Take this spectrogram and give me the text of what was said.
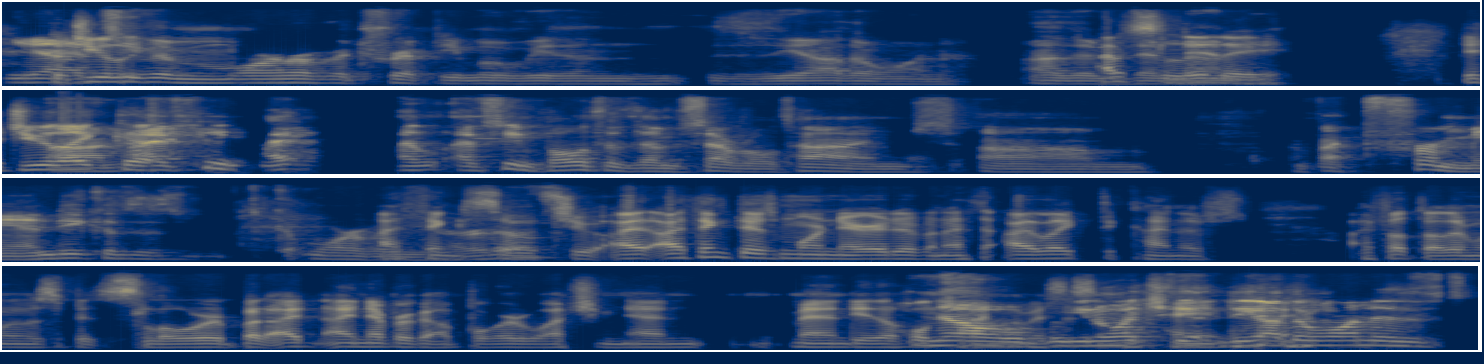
yeah, it's you, even more of a trippy movie than the other one. Other absolutely. Did you like? Um, uh, I've, seen, I, have seen both of them several times. Um, I prefer Mandy because it's more of a I think so too. I, I think there's more narrative, and I, th- I like to kind of. I felt the other one was a bit slower, but I, I never got bored watching Man- Mandy the whole no, time. No, you know what? The, the, other one is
